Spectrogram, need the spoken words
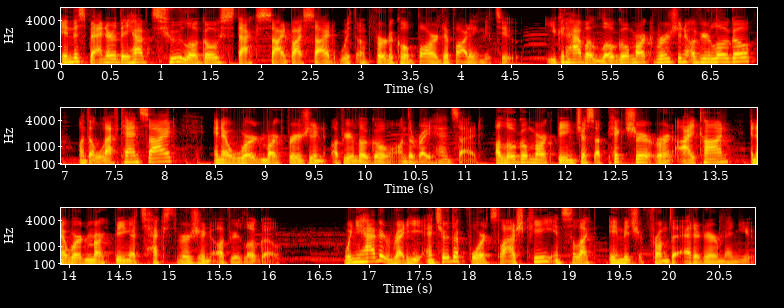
In this banner, they have two logos stacked side by side with a vertical bar dividing the two. You can have a logo mark version of your logo on the left hand side and a word mark version of your logo on the right hand side. A logo mark being just a picture or an icon and a word mark being a text version of your logo. When you have it ready, enter the forward slash key and select image from the editor menu.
